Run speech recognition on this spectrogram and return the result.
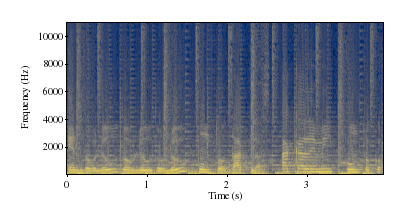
en www.datlasacademy.com.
